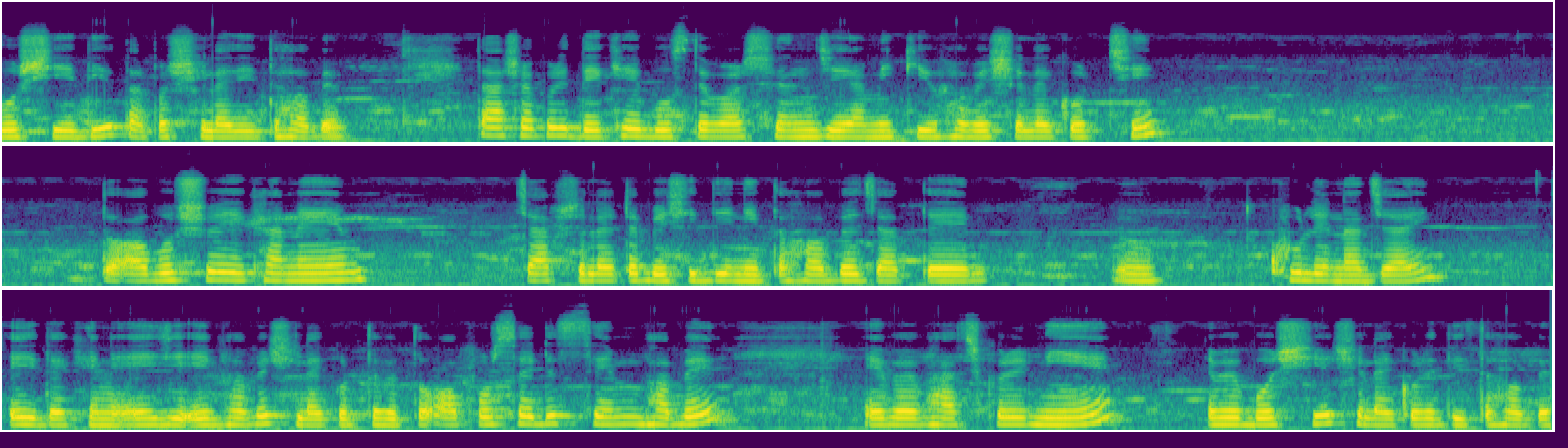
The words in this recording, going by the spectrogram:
বসিয়ে দিয়ে তারপর সেলাই দিতে হবে। তা আশা করি দেখে বুঝতে পারছেন যে আমি কীভাবে সেলাই করছি। তো অবশ্যই এখানে চাপ সেলাইটা বেশি দিয়ে নিতে হবে যাতে খুলে না যায়। এই দেখেন, এই যে এইভাবে সেলাই করতে হবে। তো অপর সাইডে সেমভাবে এভাবে ভাঁজ করে নিয়ে এভাবে বসিয়ে সেলাই করে দিতে হবে।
